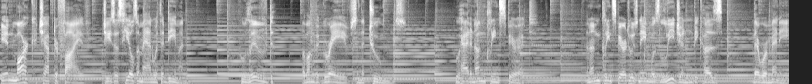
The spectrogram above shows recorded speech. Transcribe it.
Mark chapter 5, Jesus heals a man with a demon who lived among the graves and the tombs, who had an unclean spirit. An unclean spirit whose name was Legion because there were many.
